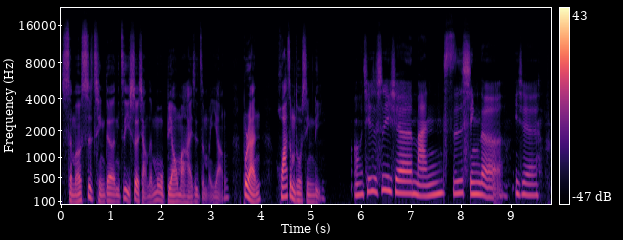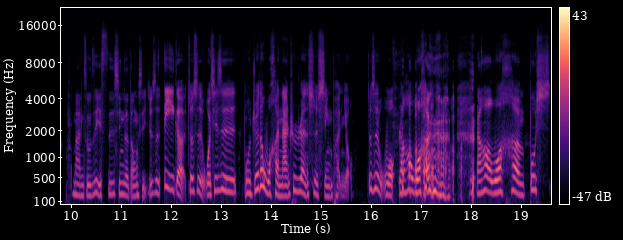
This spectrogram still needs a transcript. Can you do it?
什么事情的你自己设想的目标吗？还是怎么样？不然花这么多心力？嗯，其实是一些蛮私心的一些 满足自己私心的东西。就是第一个，就是我其实我觉得我很难去认识新朋友。就是我，然后我很，然后我很不习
